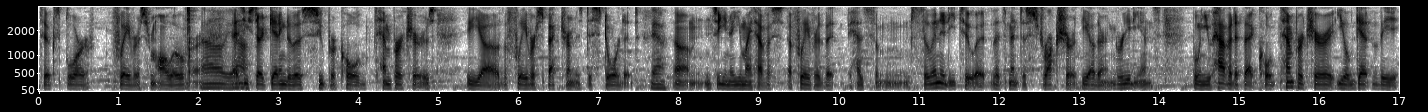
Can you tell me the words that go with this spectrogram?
to explore flavors from all over. Oh, yeah. As you start getting to those super cold temperatures, the uh, the flavor spectrum is distorted. Yeah. Um, and so you know you might have a flavor that has some salinity to it that's meant to structure the other ingredients. But when you have it at that cold temperature, you'll get the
